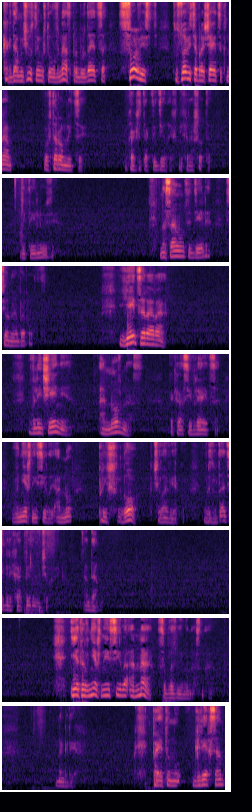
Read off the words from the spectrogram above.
когда мы чувствуем, что в нас пробуждается совесть, то совесть обращается к нам во втором лице. Ну как же так ты делаешь? Нехорошо так. Это иллюзия. На самом-то деле все наоборот. Ейцерара, влечение, оно в нас как раз является внешней силой. Оно пришло к человеку в результате греха первого человека, Адама. И эта внешняя сила, она соблазнила нас на, на грех. Поэтому грех сам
